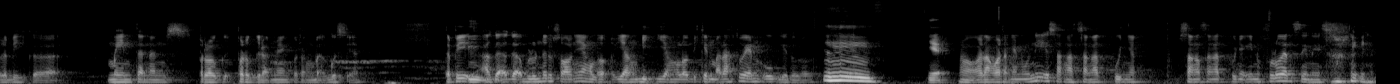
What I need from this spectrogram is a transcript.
lebih ke maintenance prog- programnya yang kurang bagus ya. Tapi agak-agak blunder soalnya yang lo yang bi- yang lo bikin marah tuh NU gitu loh. Hmm. Ya. Nah, orang-orang NU ini sangat-sangat punya sangat-sangat punya influence ini sebenarnya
